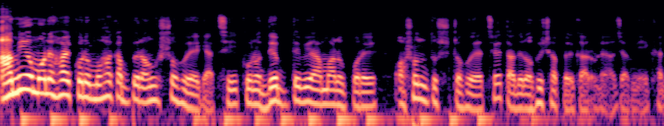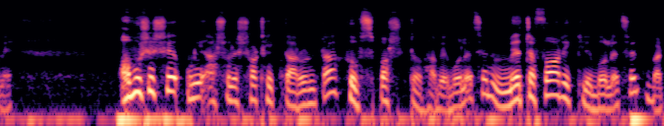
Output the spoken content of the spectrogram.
আমিও মনে হয় কোনো মহাকাব্যের অংশ হয়ে গেছি। কোনো দেবদেবী আমার উপরে অসন্তুষ্ট হয়েছে তাদের অভিশাপের কারণে আজ আমি এখানে। অবশেষে উনি আসলে সঠিক কারণটা খুব স্পষ্টভাবে বলেছেন মেটাফরিকলি বলেছেন but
